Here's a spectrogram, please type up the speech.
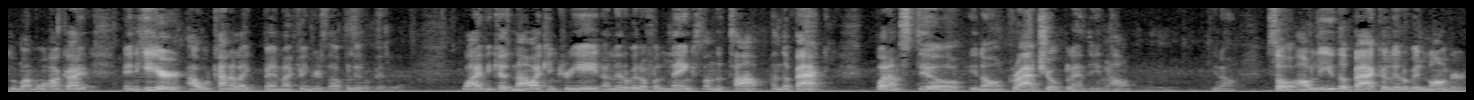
do my mohawk guy, and here I would kind of like bend my fingers up a little bit. Why? Because now I can create a little bit of a length on the top and the back, but I'm still, you know, gradual blending out. You know, so I'll leave the back a little bit longer.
